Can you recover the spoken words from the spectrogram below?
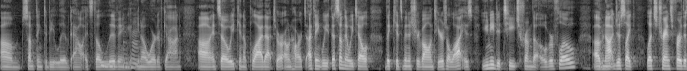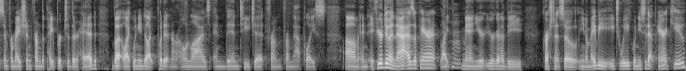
um, something to be lived out. It's the living you know word of god. Uh, and so we can apply that to our own hearts. I think we that's something we tell the kids ministry volunteers a lot is you need to teach from the overflow of not just like let's transfer this information from the paper to their head but like we need to like put it in our own lives and then teach it from from that place. Um, and if you're doing that as a parent like man you're you're gonna be crushing it. So you know maybe each week when you see that parent cue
